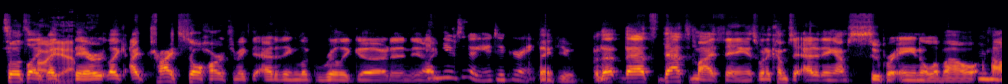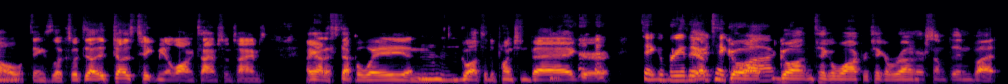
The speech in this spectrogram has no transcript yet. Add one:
So it's like Oh, like yeah. they're like I try so hard to make the editing look really good, and you know, like and you do. You do great. Thank you. But that that's that's my thing. Is when it comes to editing, I'm super anal about Mhm. how things look. So it, it does take me a long time sometimes. I got to step away and Mhm. go out to the punching bag or Take a breather. yep, take go a out go out and take a walk or take a run or something. But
